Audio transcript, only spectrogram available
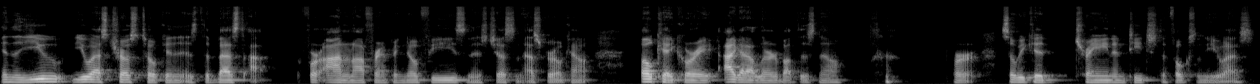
In the U US Trust token is the best uh, for on and off ramping, no fees, and it's just an escrow account. Okay, Corey, I gotta learn about this now. for so we could train and teach the folks in the US.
